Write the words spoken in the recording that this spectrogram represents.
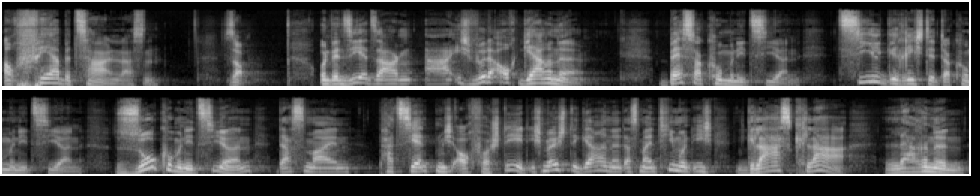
auch fair bezahlen lassen. So. Und wenn Sie jetzt sagen, ah, ich würde auch gerne besser kommunizieren, zielgerichteter kommunizieren. So kommunizieren, dass mein Patient mich auch versteht. Ich möchte gerne, dass mein Team und ich glasklar lernen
